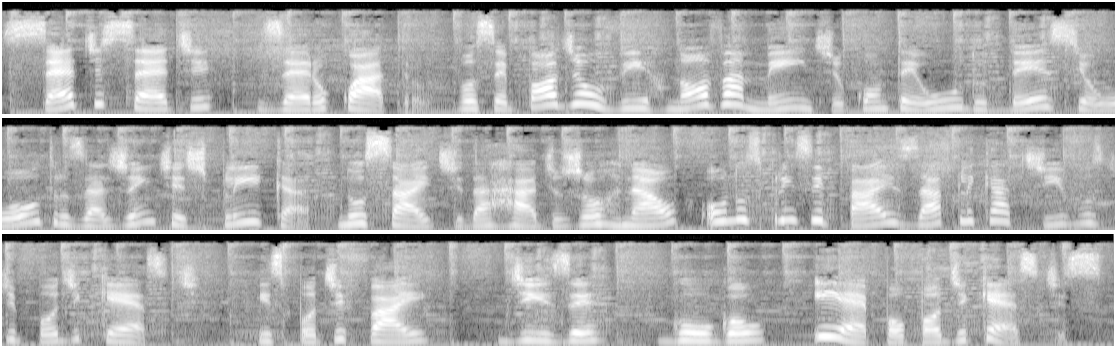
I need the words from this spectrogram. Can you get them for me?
7704. Você pode ouvir novamente o conteúdo desse ou outros A Gente Explica no site da Rádio Jornal ou nos principais aplicativos de podcast: Spotify, Deezer, Google e Apple Podcasts.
